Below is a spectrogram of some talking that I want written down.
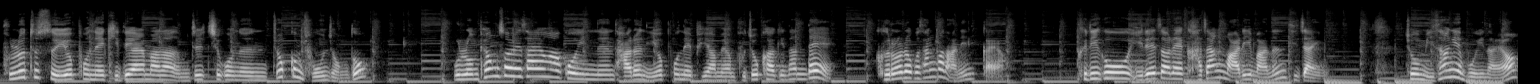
블루투스 이어폰에 기대할 만한 음질치고는 조금 좋은 정도? 물론 평소에 사용하고 있는 다른 이어폰에 비하면 부족하긴 한데 그러려고 산 건 아니니까요. 그리고 이래저래 가장 말이 많은 디자인. 좀 이상해 보이나요?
